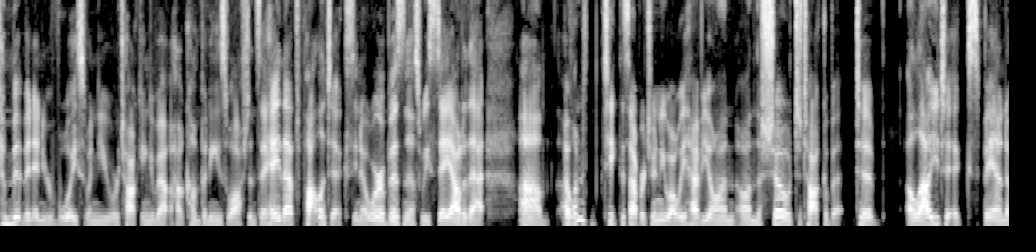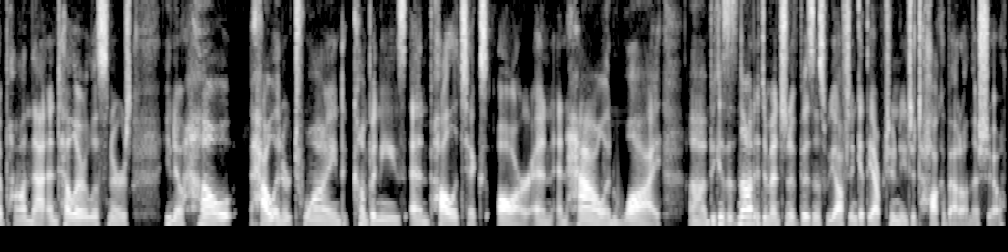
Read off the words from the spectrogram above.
commitment in your voice when you were talking about how companies will often say, "Hey, that's politics." You know, we're a business; we stay out of that. Um, I want to take this opportunity while we have you on on the show to talk about to allow you to expand upon that and tell our listeners, you know, how how intertwined companies and politics are, and and how and why, um, because it's not a dimension of business we often get the opportunity to talk about on this show.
